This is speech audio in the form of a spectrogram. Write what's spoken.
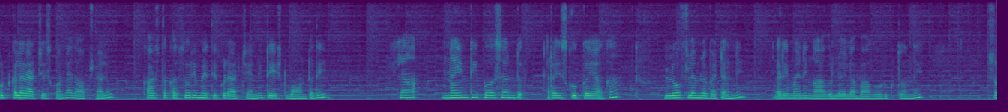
ఫుడ్ కలర్ యాడ్ చేసుకోండి అది ఆప్షనల్. కాస్త కసూరి మేతి కూడా యాడ్ చేయండి టేస్ట్ బాగుంటుంది. ఇలా నైంటీ పర్సెంట్ రైస్ కుక్ అయ్యాక లో ఫ్లేమ్లో పెట్టండి. రిమైనింగ్ ఆవిరిలో ఇలా బాగా ఉడుకుతుంది. సో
